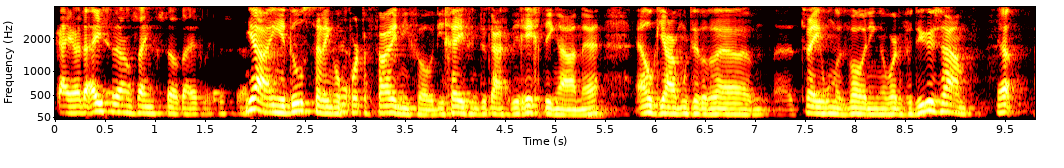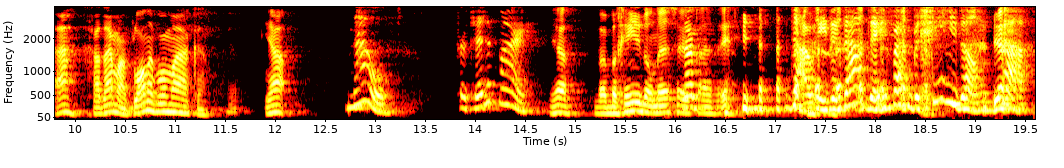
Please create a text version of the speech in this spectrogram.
keiharde eisen aan zijn gesteld eigenlijk. Dus, uh, ja, en je doelstelling op ja. portefeuilleniveau, die geven natuurlijk eigenlijk de richting aan. Hè? Elk jaar moeten er uh, 200 woningen worden verduurzaamd. Ja. Ah, ga daar maar plannen voor maken. Ja. ja. Nou, vertel het maar. Ja, waar begin je dan? Hè, nou, nou, inderdaad Dave, waar begin je dan? Ja, ja.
